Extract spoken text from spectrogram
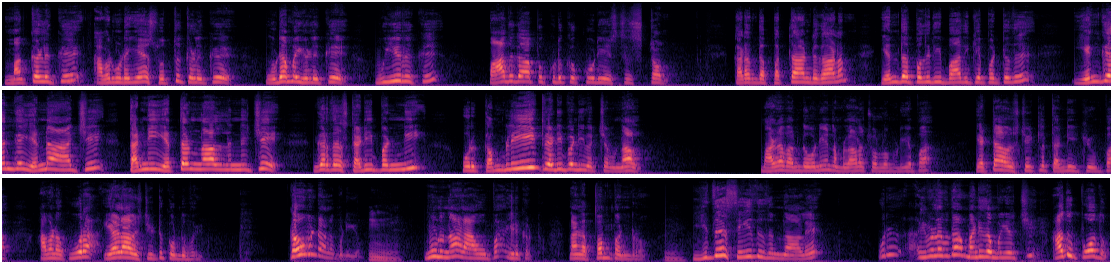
மக்களுக்கு அவர்களுடைய சொத்துக்களுக்கு உடைமைகளுக்கு உயிருக்கு பாதுகாப்பு கொடுக்கக்கூடிய சிஸ்டம் கடந்த பத்தாண்டு காலம் எந்த பகுதி பாதிக்கப்பட்டது எங்கெங்கே என்ன ஆச்சு தண்ணி எத்தனை நாள் நின்றுச்சுங்கிறத ஸ்டடி பண்ணி ஒரு கம்ப்ளீட் ரெடி பண்ணி வச்சோம்னால் மழை வந்தோடனே நம்மளால் சொல்ல முடியப்பா எட்டாவது ஸ்ட்ரீட்டில் தண்ணி நிற்கும்ப்பா அவனை பூரா ஏழாவது ஸ்ட்ரீட்டுக்கு கொண்டு போயிடும். கவர்மெண்டால் முடியும். மூணு நாள் ஆகும்ப்பா இருக்கட்டும். நாங்கள் பம்ப் பண்ணுறோம் இதை செய்ததுனாலே ஒரு இவ்வளவுதான் மனித முயற்சி. அது போதும்.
